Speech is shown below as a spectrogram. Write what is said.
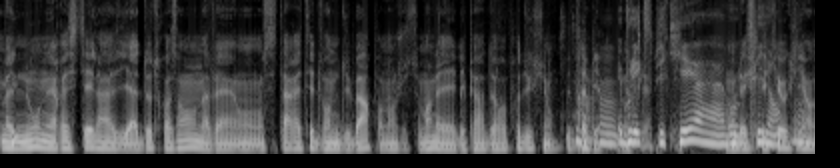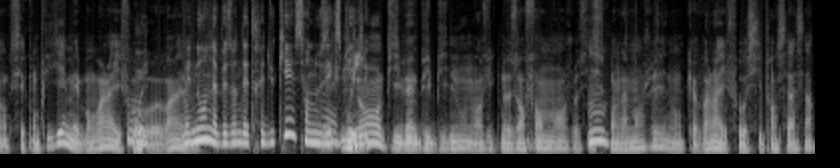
Mais nous, on est resté là, il y a 2-3 ans, on, avait, on s'est arrêté de vendre du bar pendant justement les, les périodes de reproduction. C'est très bien. Et vous Donc, euh, l'expliquiez à On vos l'expliquait clients. aux clients, donc c'est compliqué, mais bon voilà, il faut. Oui. euh, voilà, Mais nous, on a besoin d'être éduqués si on nous explique. Non, puis, ben, puis- puis nous, on a envie que nos enfants mangent aussi ce Mm. qu'on a mangé. Donc euh, voilà, il faut aussi penser à ça.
